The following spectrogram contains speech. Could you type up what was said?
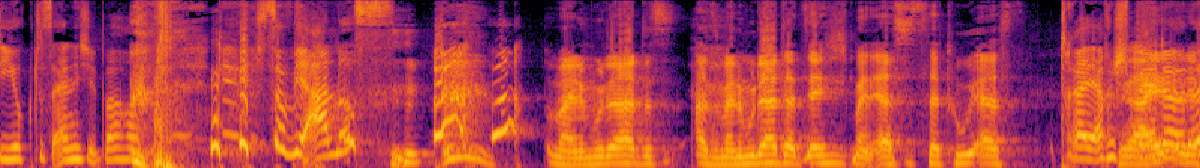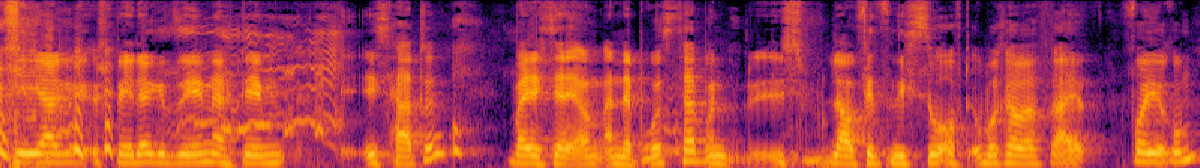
die juckt es eigentlich überhaupt nicht, so wie alles. Meine Mutter hat es, also meine Mutter hat tatsächlich mein erstes Tattoo erst Drei Jahre drei später. oder vier Jahre später gesehen, nachdem ich es hatte, weil ich ja an der Brust habe und ich laufe jetzt nicht so oft oberkörperfrei vor ihr rum.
